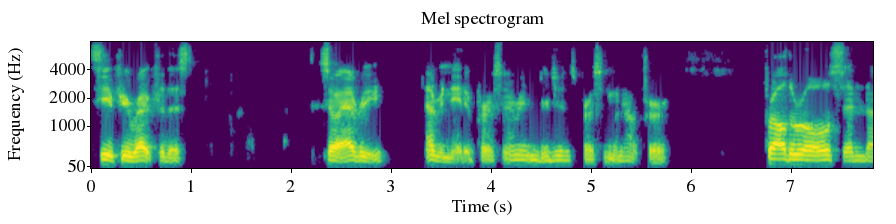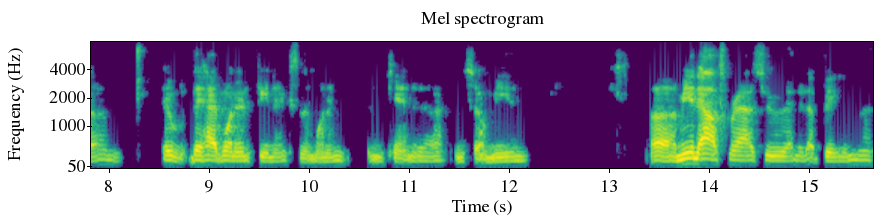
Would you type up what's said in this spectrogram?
see if you're right for this." So every every Native person, every Indigenous person went out for for all the roles, and um, it, they had one in Phoenix and then one in, in Canada, and so me and uh, me and Alex Meraz, who ended up being in the,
